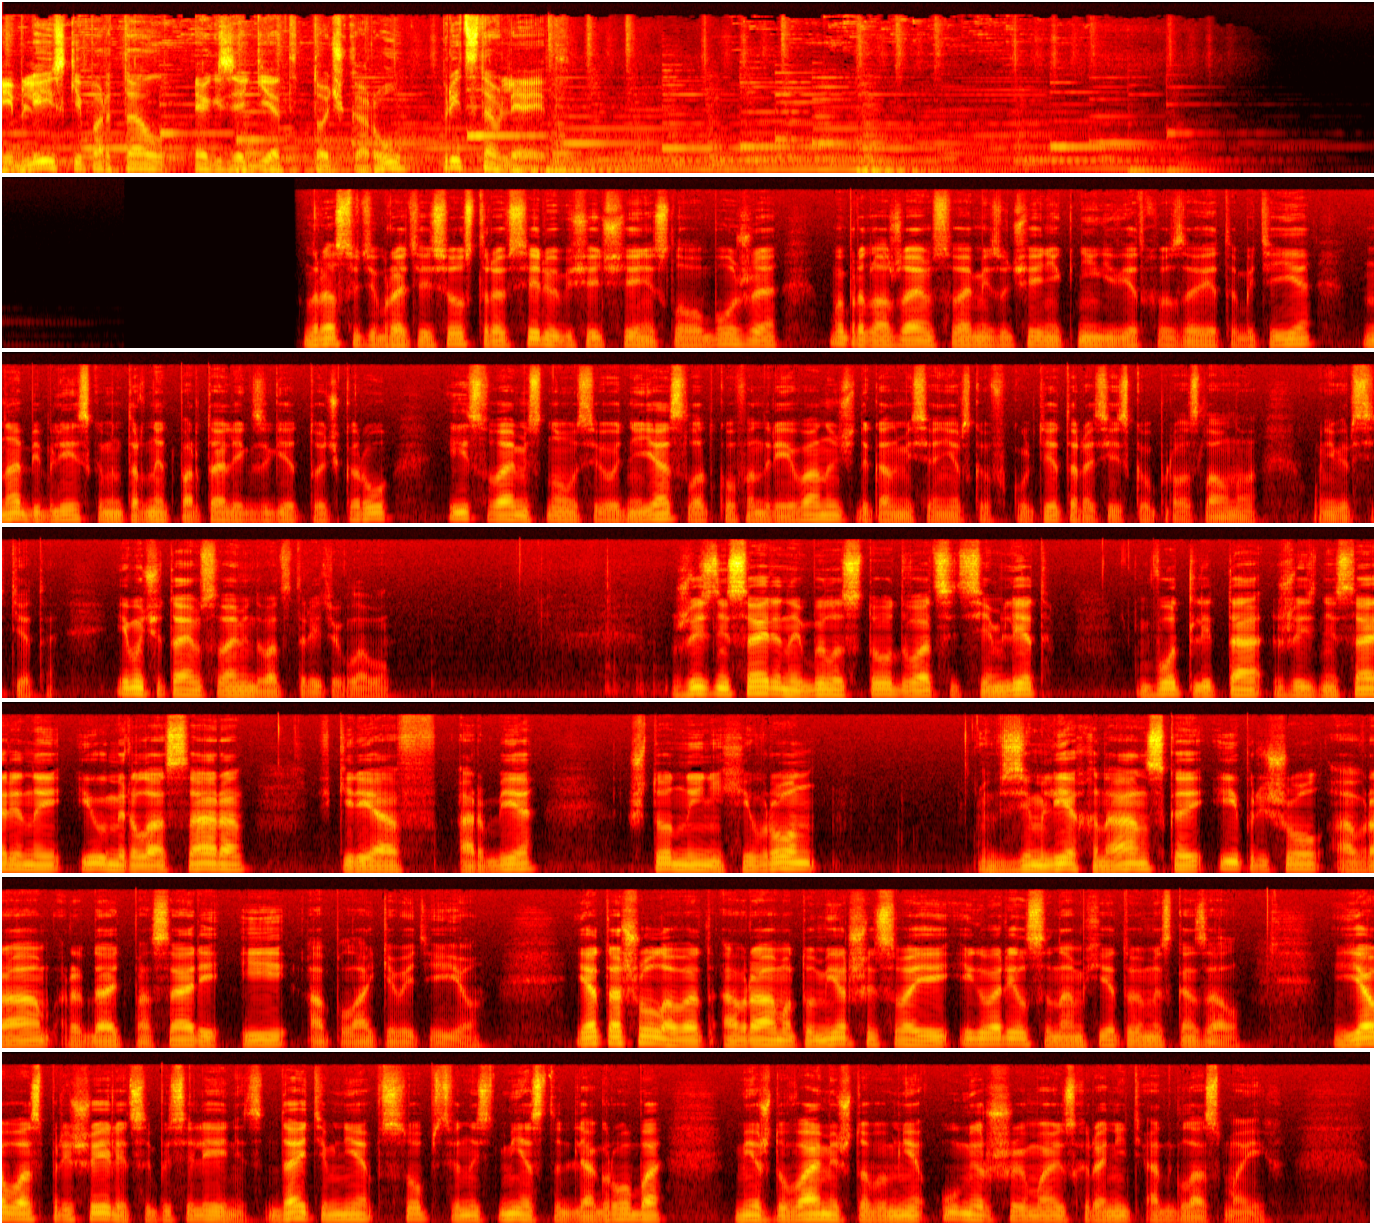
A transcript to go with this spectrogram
Библейский портал экзегет.ру представляет. Здравствуйте, братья и сестры, все любящие чтение Слова Божия. Мы продолжаем с вами изучение книги Ветхого Завета «Бытие» на библейском интернет-портале exeget.ru. И с вами снова сегодня я, Сладков Андрей Иванович, декан миссионерского факультета Российского православного университета. И мы читаем с вами 23 главу. Жизни Сариной было 127 лет. Вот лета жизни Сариной, и умерла Сара в Кириаф-Арбе, что ныне Хеврон, в земле ханаанской, и пришел Авраам рыдать по Саре и оплакивать ее. И отошел от Авраам от умершей своей, и говорил сынам Хетовым, и сказал, «Я у вас пришелец и поселенец, дайте мне в собственность место для гроба между вами, чтобы мне умершую мою сохранить от глаз моих».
